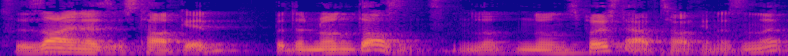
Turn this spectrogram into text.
so the zayin has its tagin, but the nun doesn't. Nun's supposed to have tagin, isn't it?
